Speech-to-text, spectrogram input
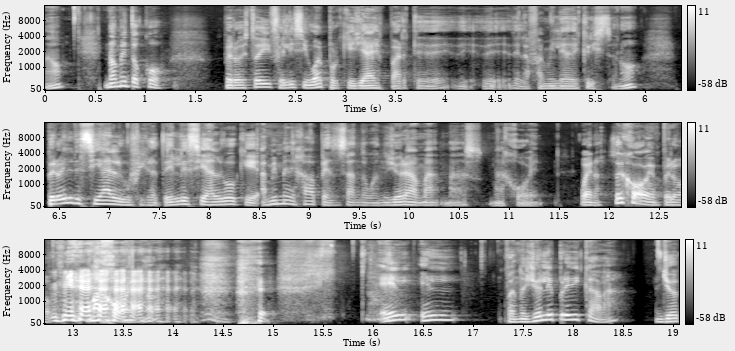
¿no? No me tocó, pero estoy feliz igual porque ya es parte de, de- de- de la familia de Cristo, ¿no? Pero él decía algo, fíjate, él decía algo que a mí me dejaba pensando cuando yo era más, más, más joven. Bueno, soy joven, pero más joven, ¿no? él, él, cuando yo le predicaba, yo,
